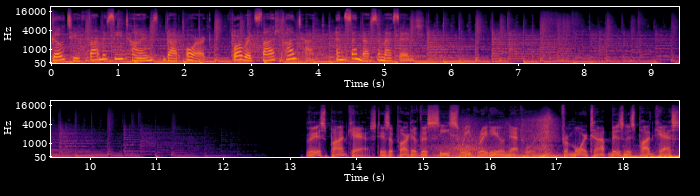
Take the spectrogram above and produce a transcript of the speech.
Go to pharmacytimes.org forward slash contact and send us a message. This podcast is a part of the C Suite Radio Network. For more top business podcasts,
